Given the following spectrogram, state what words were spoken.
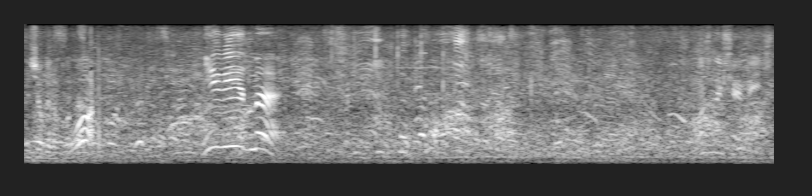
Еще когда Не видно! Можно еще меньше,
